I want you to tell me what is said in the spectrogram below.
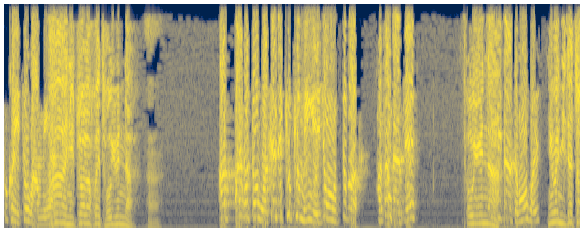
不可以做网名啊？啊！你做了会头晕的，嗯。啊，怪不得我现在 QQ 名也用这个，好像感觉头晕呐、不知道怎么回事。因为你在招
